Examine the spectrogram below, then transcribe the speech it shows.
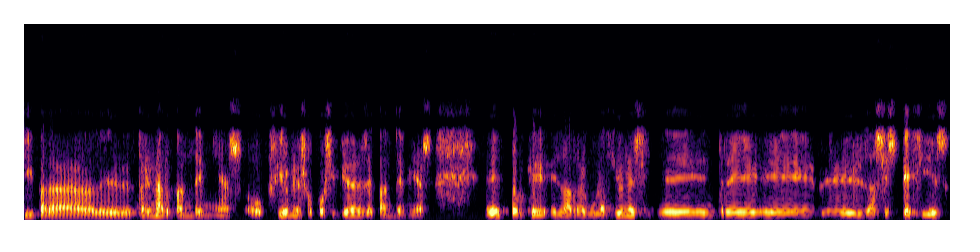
y para eh, frenar pandemias, opciones o posibilidades de pandemias. Eh, porque las regulaciones entre las especies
